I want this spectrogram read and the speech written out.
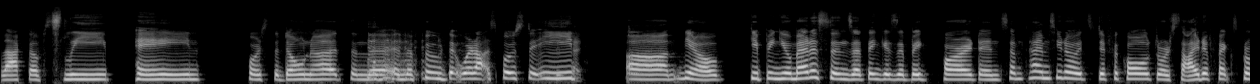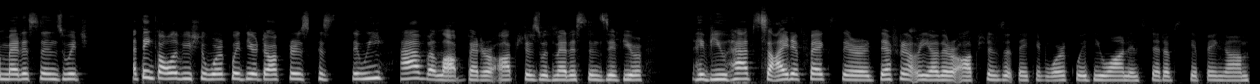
lack of sleep, pain, of course the donuts and the and the food that we're not supposed to eat. Um, you know, skipping your medicines I think is a big part and sometimes, you know, it's difficult or side effects from medicines which I think all of you should work with your doctors because we have a lot better options with medicines if you're if you have side effects, there are definitely other options that they can work with you on instead of skipping. Um,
